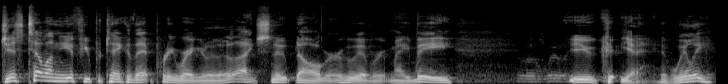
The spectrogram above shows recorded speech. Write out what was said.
Just telling you if you partake of that pretty regularly, like Snoop Dogg or whoever it may be, you could, yeah, Willie.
